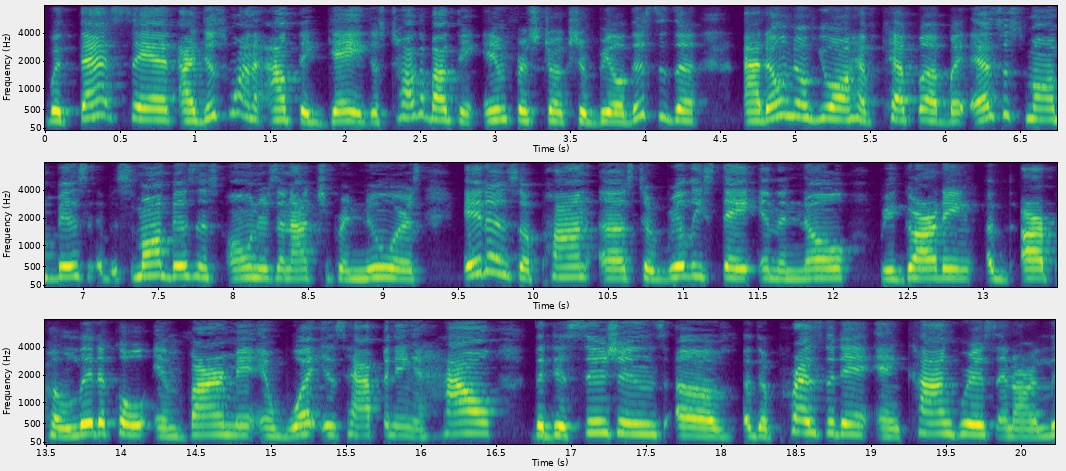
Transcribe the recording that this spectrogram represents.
with that said, I just want to out the gate just talk about the infrastructure bill. This is a I don't know if you all have kept up, but as a small business small business owners and entrepreneurs, it is upon us to really stay in the know regarding our political environment and what is happening and how the decisions of the president and Congress and our leaders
